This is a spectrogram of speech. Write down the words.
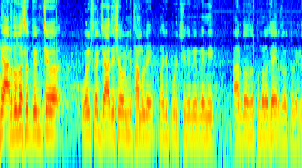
मी अर्धा तासात त्यांच्या वरिष्ठांच्या आदेशावर मी थांबलोय. माझी पुढची निर्णय मी अर्धा तासात तुम्हाला जाहीर करतो लगेच.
